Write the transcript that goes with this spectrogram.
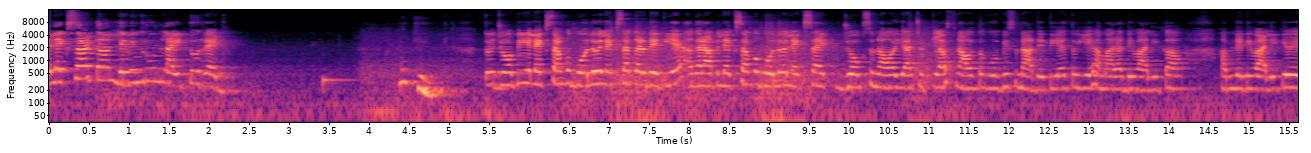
Alexa turn living room light to red. तो जो भी एलेक्सा को बोलो एलेक्सा कर देती है। अगर आप एलेक्सा को बोलो एलेक्सा एक जोक सुनाओ या चुटकुला सुनाओ तो वो भी सुना देती है। तो ये हमारा दिवाली का, हमने दिवाली के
